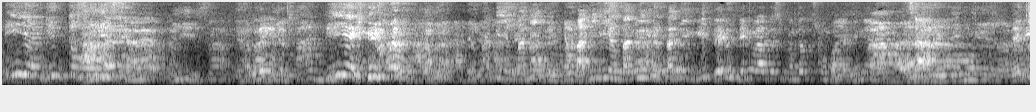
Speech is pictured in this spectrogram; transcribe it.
Iya gitu. Ah, Iya. iya. Bisa. Yang tadi, yang tadi. Iya. Yang tadi yang tadi yang tadi yang tadi yang tadi gitu. dia dia ngeliatnya sebentar terus ngebayanginnya Nah, Bisa. ini. Jadi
